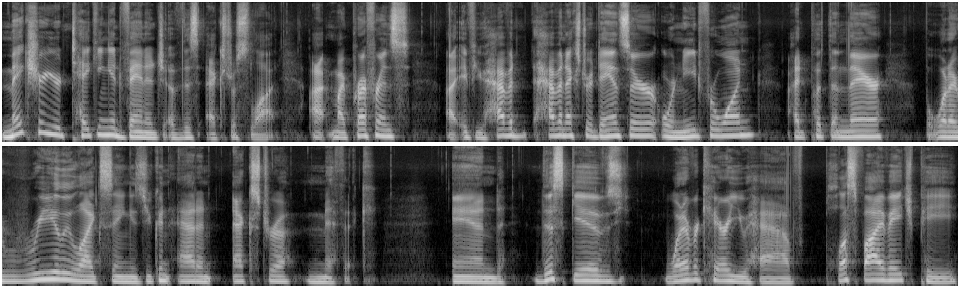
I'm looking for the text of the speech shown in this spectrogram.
make sure you're taking advantage of this extra slot. Uh, my preference, uh, if you have a, have an extra dancer or need for one, I'd put them there. But what I really like seeing is you can add an extra mythic. And this gives whatever carry you have plus 5 HP.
